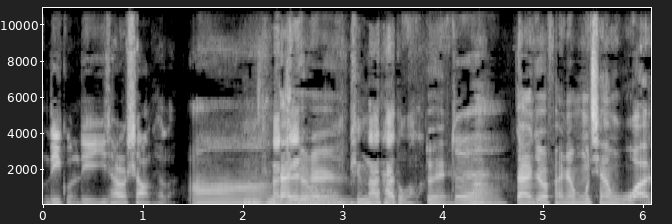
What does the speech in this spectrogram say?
利滚利一下就上去了。哦嗯，，那这但就是种平台太多了。对对嗯但是就是反正目前我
